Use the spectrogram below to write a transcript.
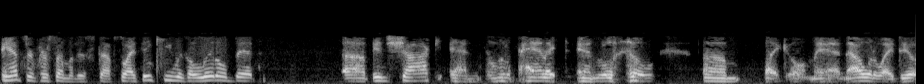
answer for some of this stuff. So I think he was a little bit uh, in shock and a little panicked and a little um, like, oh man, now what do I do?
